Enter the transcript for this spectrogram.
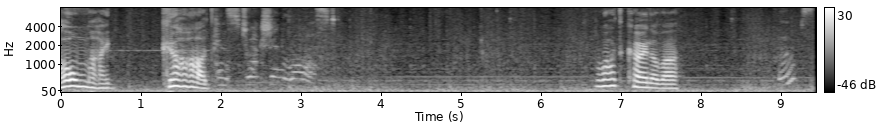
Oh my god! Construction lost. What kind of a... Oops.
